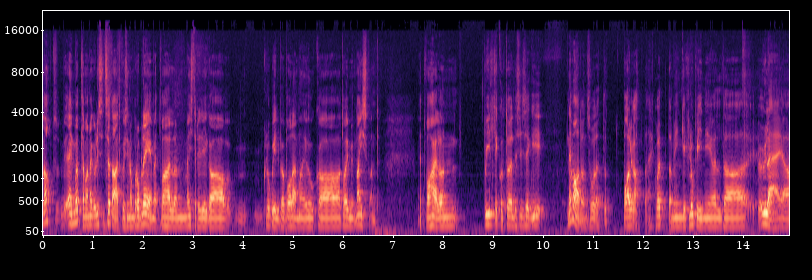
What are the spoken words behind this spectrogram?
noh, jäin mõtlema nagu lihtsalt seda, et kui siin on probleem, et vahel on meistriliiga klubil peab olema ju ka toimiv naiskond. et vahel on piltlikult öeldes isegi nemad on suudetud palgata ehk võtta mingi klubi nii-öelda üle ja,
